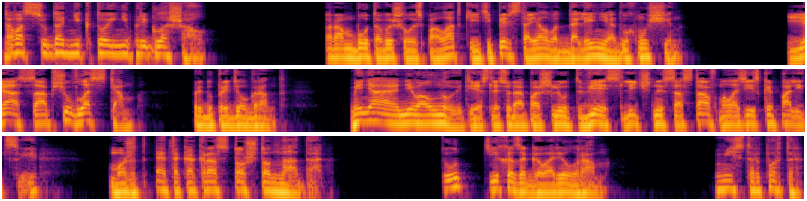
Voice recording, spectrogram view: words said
Да вас сюда никто и не приглашал. Рамбута вышел из палатки и теперь стоял в отдалении от двух мужчин. «Я сообщу властям», — предупредил Грант. «Меня не волнует, если сюда пошлют весь личный состав малазийской полиции. Может, это как раз то, что надо». Тут тихо заговорил Рам. «Мистер Портер»,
